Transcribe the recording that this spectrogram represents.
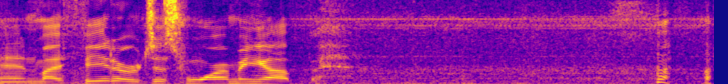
And my feet are just warming up.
